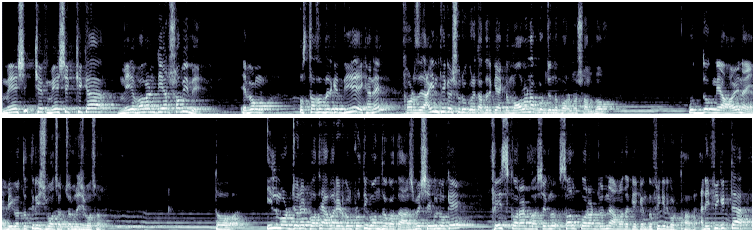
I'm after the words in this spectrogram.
মেয়ে শিক্ষক মেয়ে শিক্ষিকা, মেয়ে ভলান্টিয়ার সবই মেয়ে। এবং ওস্তাদাদেরকে দিয়ে এখানে ফরজে আইন থেকে শুরু করে তাদেরকে একদম মৌলানা পর্যন্ত পড়ানো সম্ভব। উদ্যোগ নেওয়া হয় নাই বিগত ৩০ বছর, চল্লিশ বছর। তো ইলম অর্জনের পথে আবার এরকম প্রতিবন্ধকতা আসবে, সেগুলোকে ফেস করার বা সেগুলো সলভ করার জন্য আমাদেরকে কিন্তু ফিকির করতে হবে। আর এই ফিকিরটা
